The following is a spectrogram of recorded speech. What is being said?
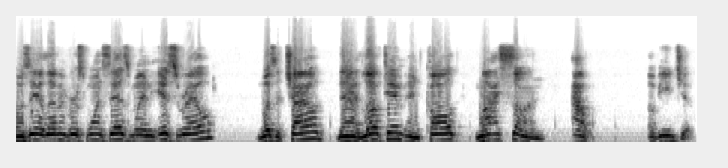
Hosea 11, verse 1 says, When Israel was a child, then I loved him and called my son out of Egypt.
